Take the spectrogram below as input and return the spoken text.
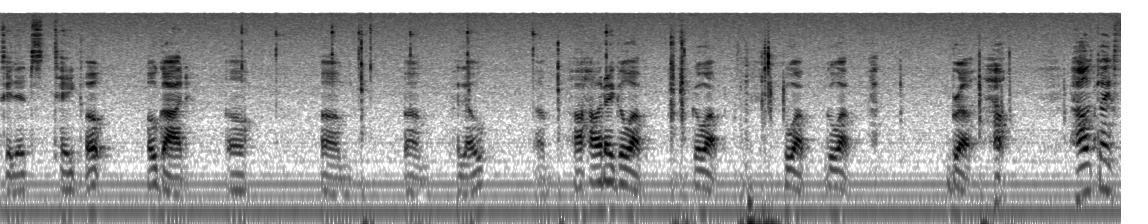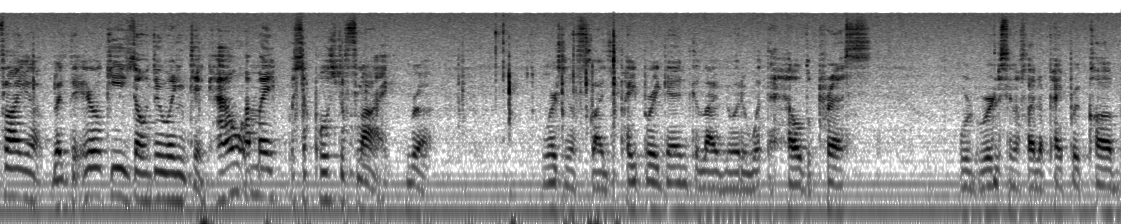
Okay, let's take, oh, oh god, oh um, um, hello? Um, how, how would I go up? Go up. Go up. Go up. Bruh, how, how do I fly up? Like, the arrow keys don't do anything. How am I supposed to fly? Bruh. We're just gonna fly the Piper again, because I have no idea what the hell to press. We're, we're just gonna fly the Piper Cub.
